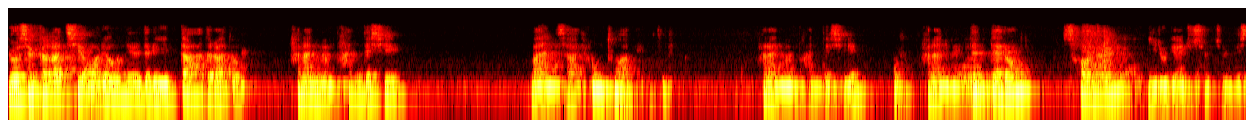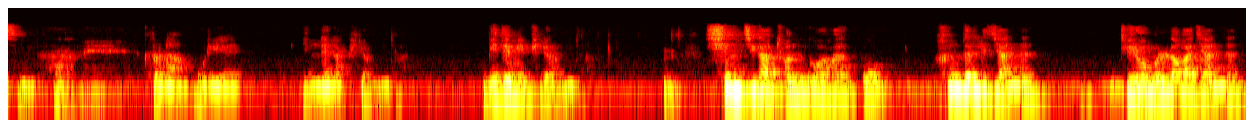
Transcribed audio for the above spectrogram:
요셉과 같이 어려운 일들이 있다 하더라도 하나님은 반드시 만사 형통하게 하나님은 반드시 하나님의 뜻대로 선을 이루게 해주실 줄 믿습니다. 그러나 우리의 인내가 필요합니다. 믿음이 필요합니다. 심지가 견고하고 흔들리지 않는 뒤로 물러가지 않는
